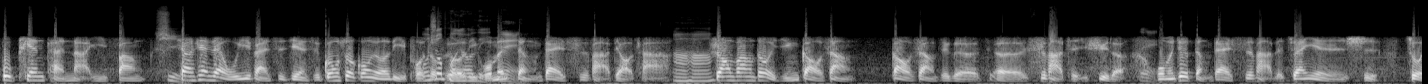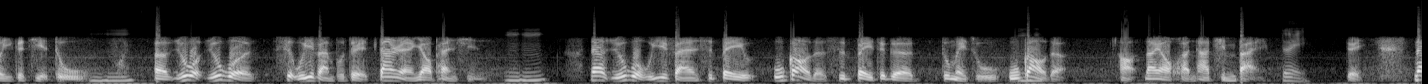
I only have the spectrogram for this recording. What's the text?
不偏袒哪一方。是像现在吴亦凡事件是公说公有理，婆婆说婆有理，我们等待司法调查。啊哈，双方都已经告上告上这个呃司法程序了对，我们就等待司法的专业人士做一个解读。嗯哼，呃，如果如果是吴亦凡不对，当然要判刑。嗯哼，那如果吴亦凡是被诬告的，是被这个杜美竹诬告的，好，那要还他清白。对，对，那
